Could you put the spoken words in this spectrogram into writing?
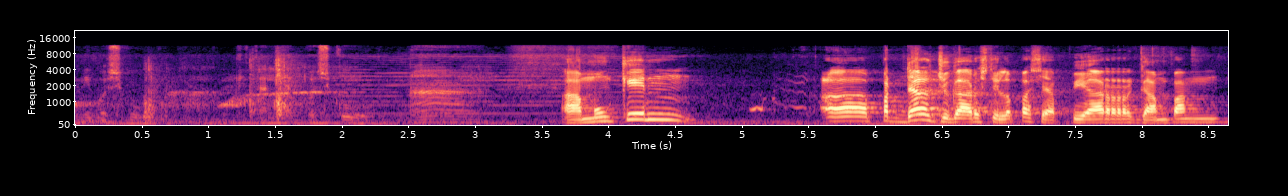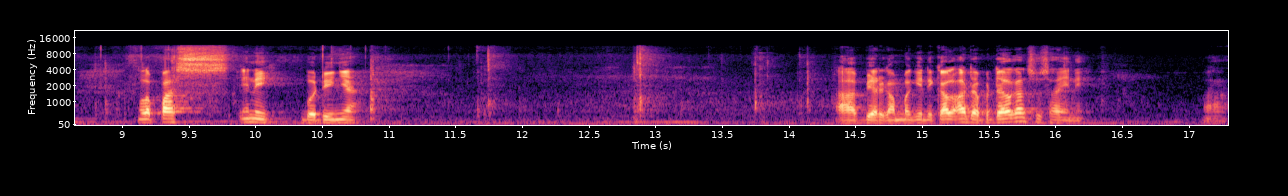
ini bosku kita lihat bosku nah Ah, mungkin eh, pedal juga harus dilepas ya, biar gampang ngelepas ini bodinya. Ah, biar gampang gini. Kalau ada pedal kan susah ini. Ah.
